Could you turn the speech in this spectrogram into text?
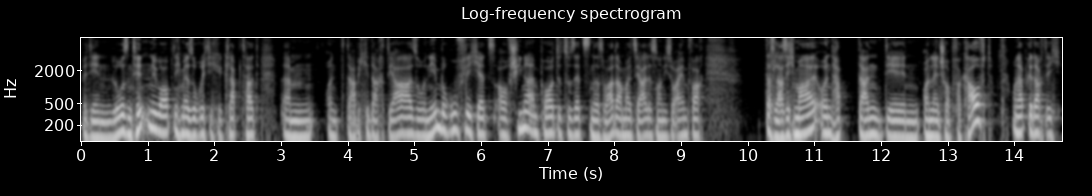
mit den losen Tinten überhaupt nicht mehr so richtig geklappt hat. Ähm, und da habe ich gedacht, ja, so nebenberuflich jetzt auf China-Importe zu setzen, das war damals ja alles noch nicht so einfach das lasse ich mal und habe dann den Online-Shop verkauft und habe gedacht, ich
